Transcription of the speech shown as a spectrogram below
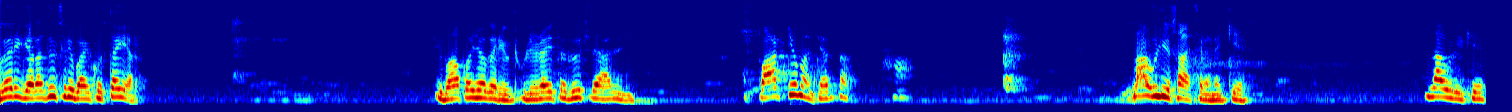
घरी गेला दुसरी बायको तयार. ती बापाच्या घरी ठेवली राही तर दुसरी आलेली पार्टी म्हणतात ना. हा. लावली सासऱ्याने केस. लावली केस.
